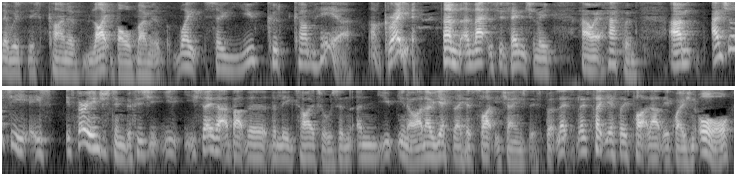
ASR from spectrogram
there was this kind of light bulb moment. Wait, so you could come here? Oh, great! And and that's essentially how it happened. Um, Ancelotti is is very interesting because you, you, you, say that about the, the league titles and, and you you know I know yesterday has slightly changed this, but let's let's take yesterday's title out of the equation. Or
